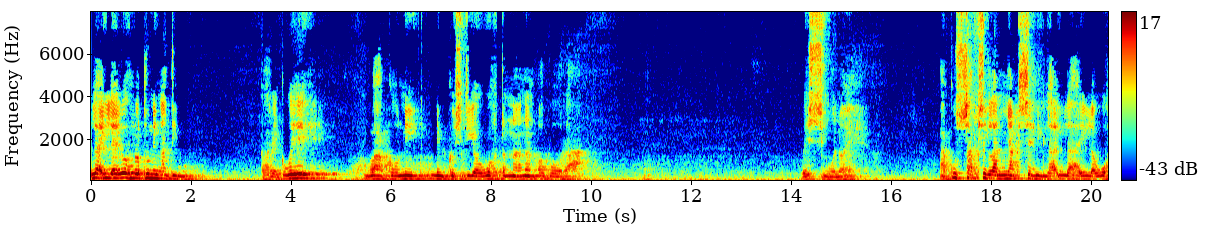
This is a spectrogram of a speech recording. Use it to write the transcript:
La ilaha illallah mlebu ning atimu. Karek kowe nglakoni ning Gusti Allah tenanan apa ora wis ngono Aku saksi lan nyakseni la ilaha illallah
